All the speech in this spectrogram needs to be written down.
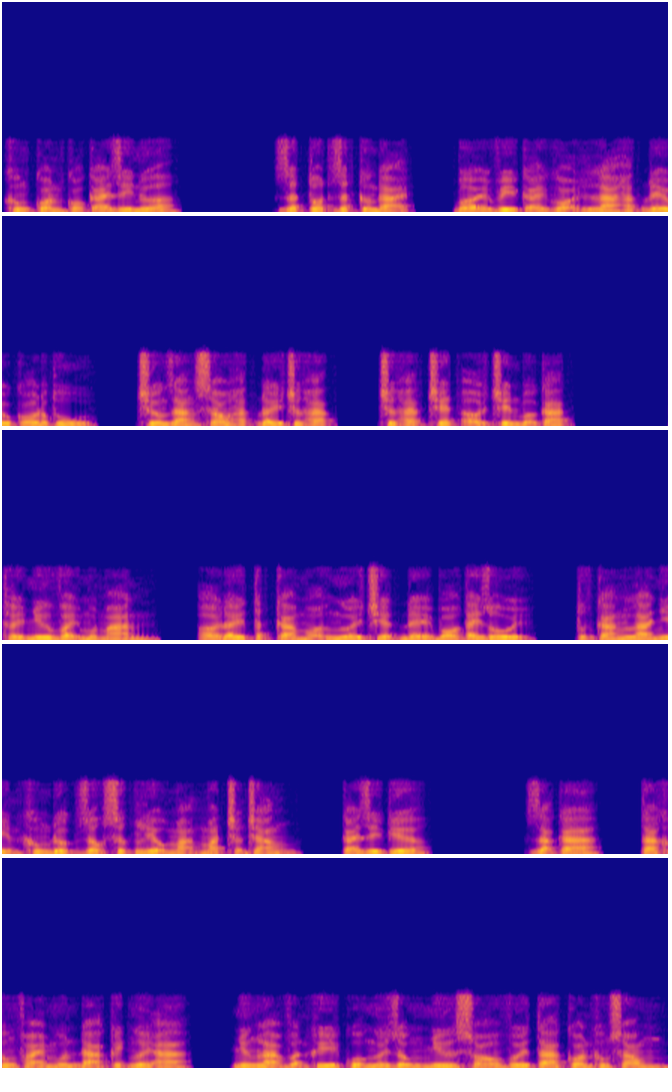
Không còn có cái gì nữa. Rất tốt rất cường đại, bởi vì cái gọi là hắc đều có độc thủ, trường giang sau hắc đẩy trước hắc, trước hắc chết ở trên bờ cát. Thấy như vậy một màn, ở đây tất cả mọi người triệt để bó tay rồi, tốt càng là nhịn không được dốc sức liều mạng mắt trợn trắng, cái gì kia? Dạ ca, ta không phải muốn đả kích ngươi à, nhưng là vận khí của ngươi giống như so với ta còn không xong,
